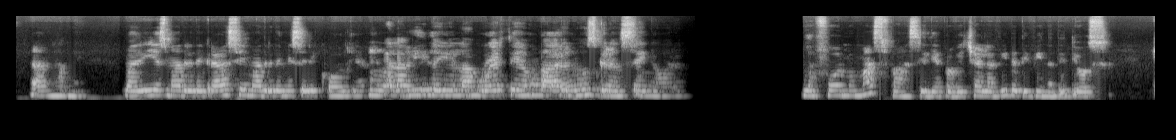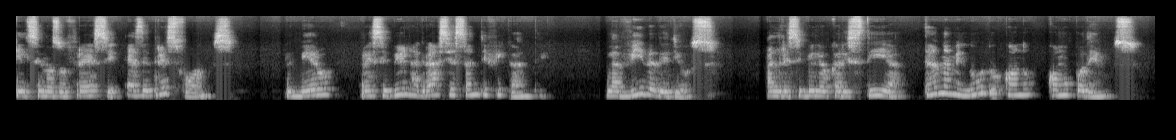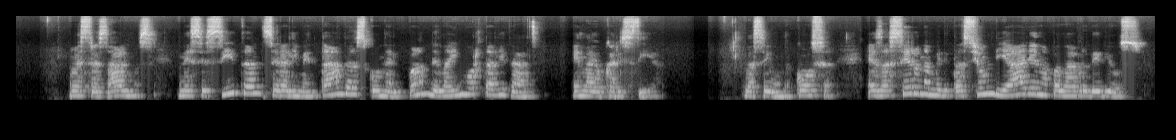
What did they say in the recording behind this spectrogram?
Amén. María es Madre de Gracia y Madre de Misericordia. En la vida y en la muerte, amparanos, Gran Señor. La forma más fácil de aprovechar la vida divina de Dios que Él se nos ofrece es de tres formas. Primero, recibir la gracia santificante, la vida de Dios, al recibir la Eucaristía tan a menudo como, como podemos. Nuestras almas necesitan ser alimentadas con el pan de la inmortalidad en la Eucaristía. La segunda cosa es hacer una meditación diaria en la palabra de Dios.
